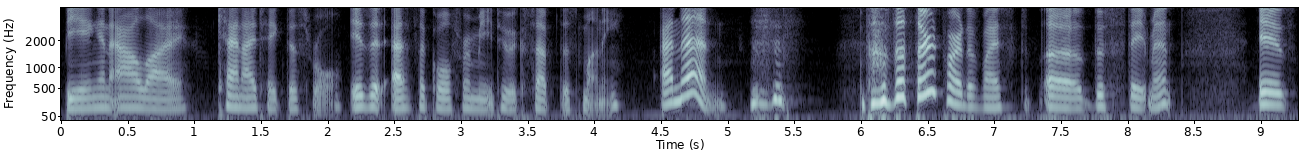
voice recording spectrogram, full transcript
being an ally, can I take this role? Is it ethical for me to accept this money? And then the third part of my st- uh, this statement is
